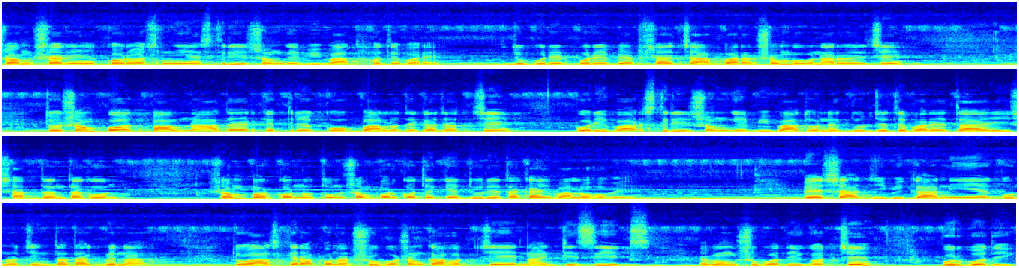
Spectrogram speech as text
সংসারে করস নিয়ে স্ত্রীর সঙ্গে বিবাদ হতে পারে। দুপুরের পরে ব্যবসায় চাপ বাড়ার সম্ভাবনা রয়েছে তো সম্পদ, পাওনা আদায়ের ক্ষেত্রে খুব ভালো দেখা যাচ্ছে। পরিবার, স্ত্রীর সঙ্গে বিবাদ অনেক দূর যেতে পারে, তাই সাবধান থাকুন। সম্পর্ক, নতুন সম্পর্ক থেকে দূরে থাকাই ভালো হবে। পেশা, জীবিকা নিয়ে কোনো চিন্তা থাকবে না। তো আজকের আপনার শুভ সংখ্যা হচ্ছে নাইনটি সিক্স এবং শুভ দিক হচ্ছে পূর্ব দিক।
